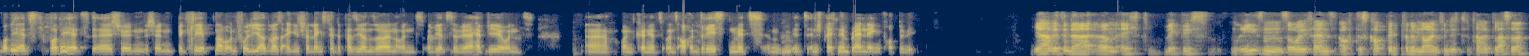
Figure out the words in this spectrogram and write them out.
Wurde jetzt, wurde jetzt äh, schön, schön beklebt noch und foliert, was eigentlich schon längst hätte passieren sollen. Und, und jetzt sind wir happy und, äh, und können jetzt uns auch in Dresden mit, mit entsprechendem Branding fortbewegen. Ja, wir sind da ähm, echt wirklich riesen Zoe-Fans. Auch das Cockpit von dem neuen finde ich total klasse.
